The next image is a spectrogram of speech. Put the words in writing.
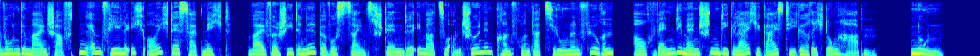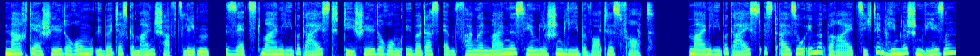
Wohngemeinschaften empfehle ich euch deshalb nicht weil verschiedene Bewusstseinsstände immer zu unschönen Konfrontationen führen, auch wenn die Menschen die gleiche geistige Richtung haben. Nun, nach der Schilderung über das Gemeinschaftsleben, setzt mein Liebegeist die Schilderung über das Empfangen meines himmlischen Liebewortes fort. Mein Liebegeist ist also immer bereit sich den himmlischen Wesen,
